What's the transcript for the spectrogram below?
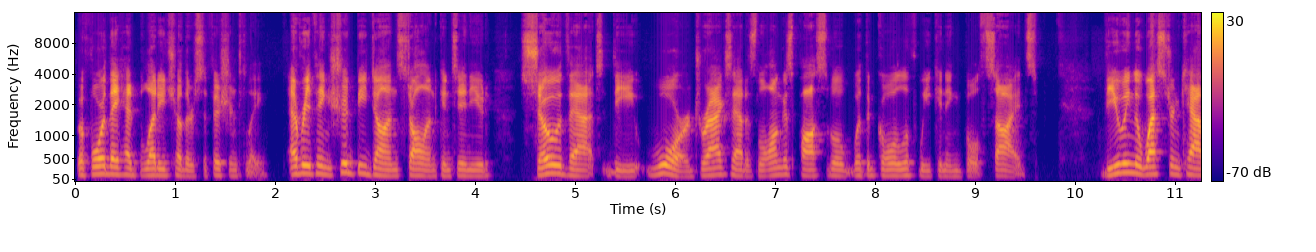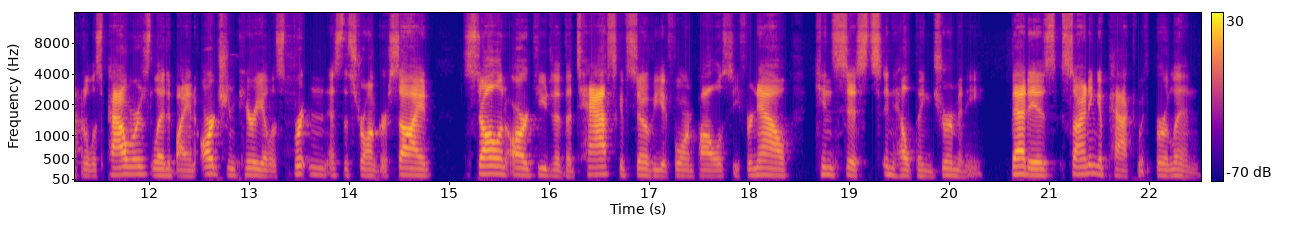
before they had bled each other sufficiently. Everything should be done, Stalin continued, so that the war drags out as long as possible with the goal of weakening both sides. Viewing the Western capitalist powers led by an arch imperialist Britain as the stronger side, Stalin argued that the task of Soviet foreign policy for now consists in helping Germany. That is, signing a pact with Berlin.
